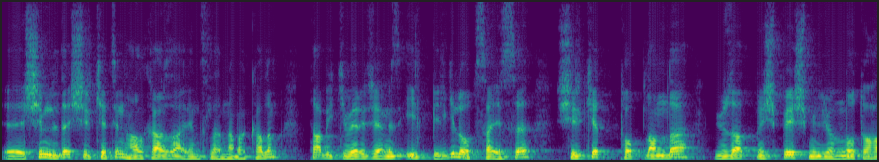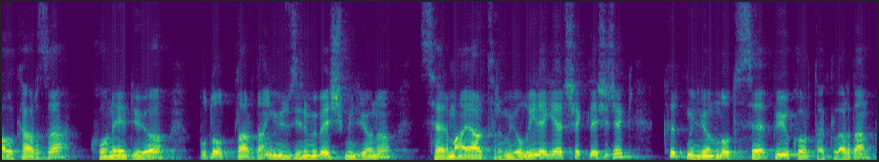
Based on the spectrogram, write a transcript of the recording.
Ee, Şimdi de şirketin halka arz ayrıntılarına bakalım. Tabii ki vereceğimiz ilk bilgi lot sayısı. Şirket toplamda 165 milyon lotu halka arza konu ediyor. Bu lotlardan 125 milyonu sermaye artırımı yoluyla gerçekleşecek. 40 milyon lot ise büyük ortaklardan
